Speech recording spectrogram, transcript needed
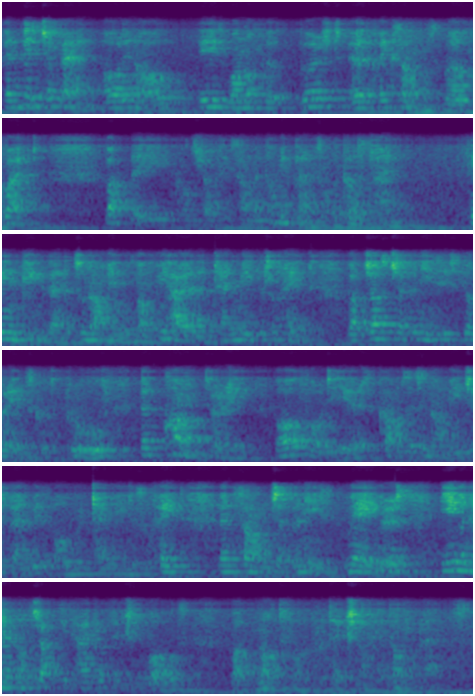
And this Japan, all in all, is one of the worst earthquake zones worldwide. But they constructed some atomic plants on the coastline thinking that a tsunami would not be higher than 10 meters of height, but just Japanese historians could prove the contrary. All 40 years comes a tsunami in Japan with over 10 meters of height, and some Japanese mayors even have constructed high protection walls, but not for the protection of the atomic plants.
